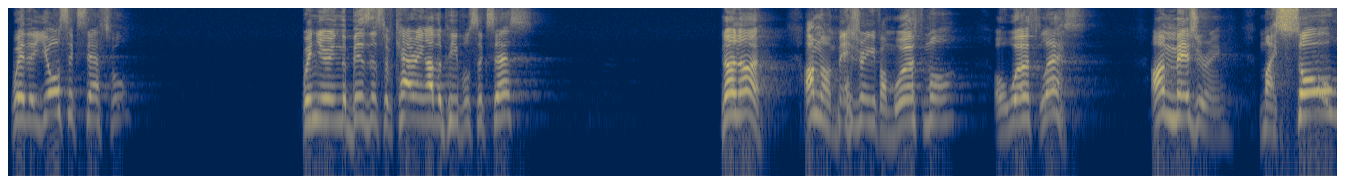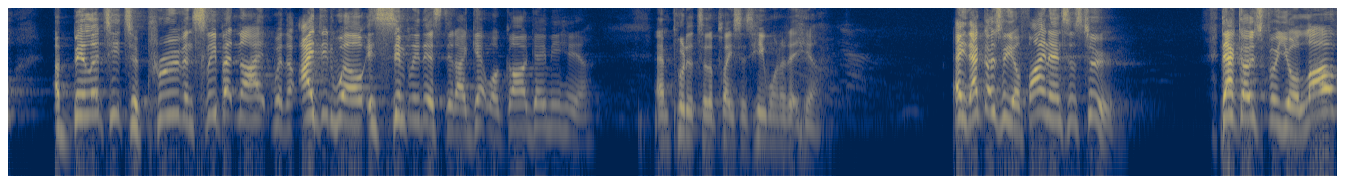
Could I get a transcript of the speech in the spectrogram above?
whether you're successful when you're in the business of carrying other people's success. No, no. I'm not measuring if I'm worth more or worth less. I'm measuring my sole ability to prove and sleep at night whether I did well is simply this Did I get what God gave me here and put it to the places He wanted it here? Hey, that goes for your finances too. That goes for your love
